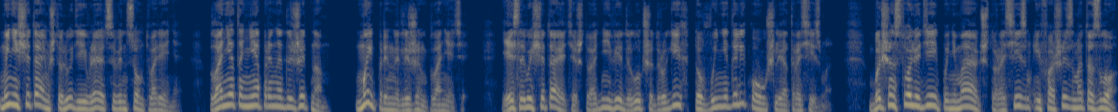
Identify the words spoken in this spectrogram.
Мы не считаем, что люди являются венцом творения. Планета не принадлежит нам. Мы принадлежим планете. Если вы считаете, что одни виды лучше других, то вы недалеко ушли от расизма. Большинство людей понимают, что расизм и фашизм — это зло.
